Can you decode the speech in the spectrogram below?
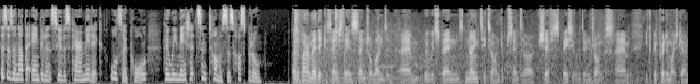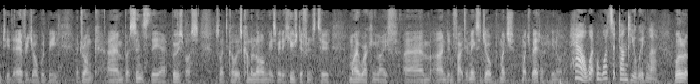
This is another ambulance service paramedic, also Paul, whom we met at St Thomas's Hospital. As a paramedic, essentially in central London, um, we would spend 90 to 100% of our shifts basically doing drunks. Um, you could be pretty much guaranteed that every job would be a drunk. Um, but since the uh, booze bus, as I like to call it, has come along, it's made a huge difference to my working life, um, and in fact, it makes the job much much better. You know. How? What What's it done to your working life? Well,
